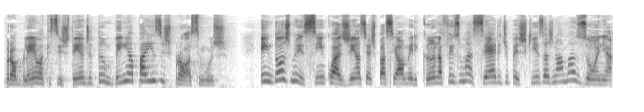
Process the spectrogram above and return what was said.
problema que se estende também a países próximos. Em 2005, a Agência Espacial Americana fez uma série de pesquisas na Amazônia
